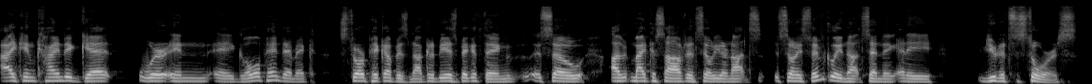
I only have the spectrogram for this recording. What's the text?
I can kind of get we're in a global pandemic. Store pickup is not going to be as big a thing. So uh, Microsoft and Sony are not Sony specifically not sending any units to stores.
